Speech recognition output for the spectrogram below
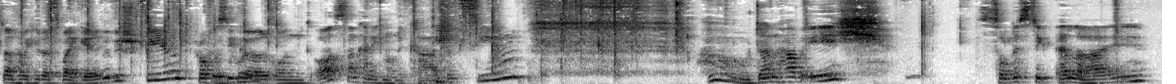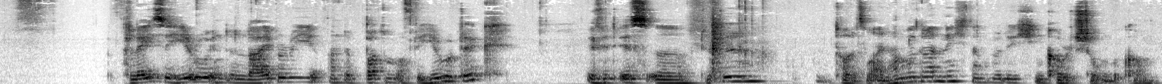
Dann habe ich wieder zwei gelbe gespielt. Prophecy Girl und Oz. Dann kann ich noch eine Karte ziehen. Puh, dann habe ich Solistic Ally. Place a hero in the library on the bottom of the hero deck. If it is a Titel. Toll, so einen haben wir gerade nicht. Dann würde ich einen Courage Token bekommen.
